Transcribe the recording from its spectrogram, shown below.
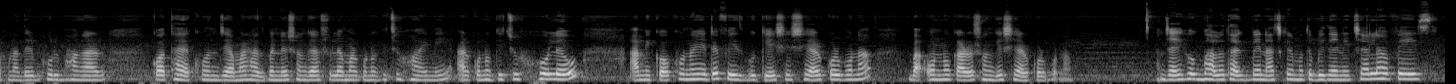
আপনাদের ভুল ভাঙার কথা এখন যে আমার হাজব্যান্ডের সঙ্গে আসলে আমার কোনো কিছু হয়নি। আর কোনো কিছু হলেও আমি কখনোই এটা ফেসবুকে এসে শেয়ার করব না বা অন্য কারোর সঙ্গে শেয়ার করব না। যাই হোক, ভালো থাকবেন। আজকের মতো বিদায় নিচ্ছি। আল্লাহ হাফেজ।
